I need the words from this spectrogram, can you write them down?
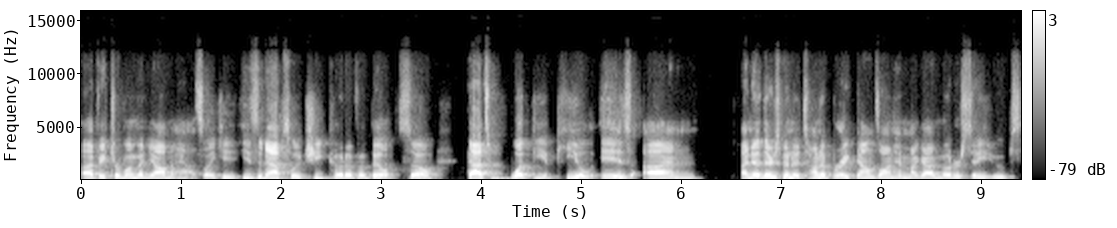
uh, Victor Wembanyama has. Like he, he's an absolute cheat code of a build. So that's what the appeal is. Um, I know there's been a ton of breakdowns on him. My guy Motor City Hoops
